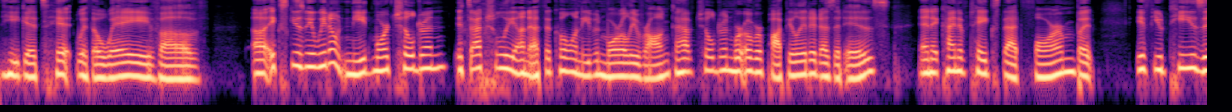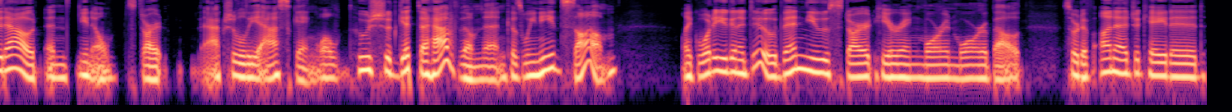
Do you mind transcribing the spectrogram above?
he gets hit with a wave of uh, excuse me, we don't need more children. It's actually unethical and even morally wrong to have children. We're overpopulated as it is. And it kind of takes that form. But if you tease it out and, you know, start actually asking, well, who should get to have them then? Because we need some. Like, what are you going to do? Then you start hearing more and more about sort of uneducated,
